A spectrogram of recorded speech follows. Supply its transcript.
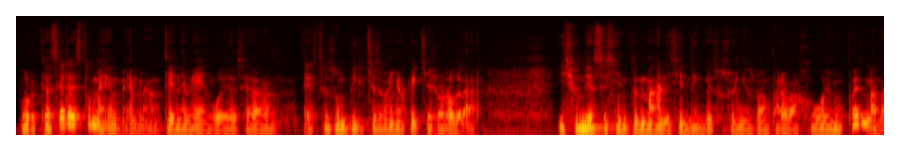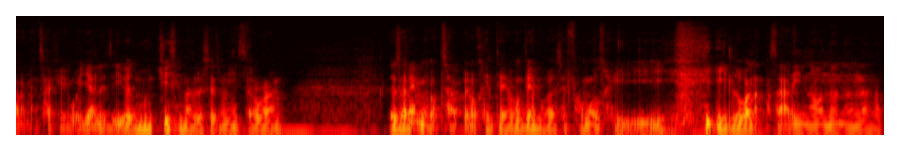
porque hacer esto me, mantiene bien, güey. O sea, este es un pinche sueño que quiero lograr. Y si un día se sienten mal y sienten que sus sueños van para abajo, güey, me pueden mandar mensaje, güey. Ya les digo muchísimas veces mi Instagram. Les daré mi WhatsApp, pero gente, un día me voy a hacer famoso y, lo van a pasar. Y no, no, no, no, no.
